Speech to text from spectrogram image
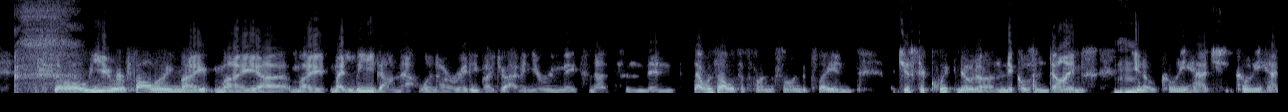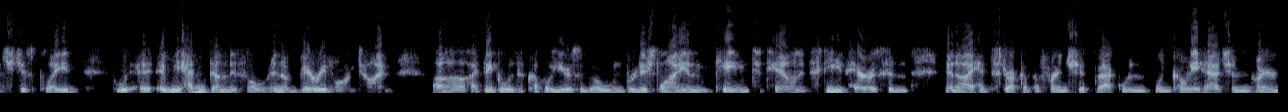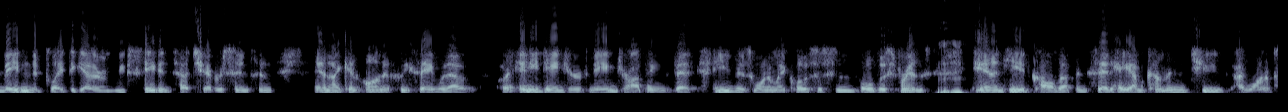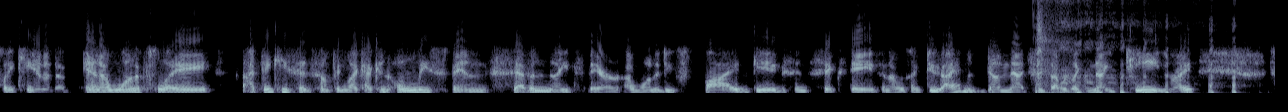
so you were following my my uh, my my lead on that one already by driving your roommates nuts, and then that was always a fun song to play. And just a quick note on nickels and dimes. Mm-hmm. You know, Coney Hatch Coney Hatch just played. We, uh, we hadn't done this in a very long time. Uh, I think it was a couple of years ago when British Lion came to town, and Steve Harris and I had struck up a friendship back when when Coney Hatch and Iron Maiden had played together, and we've stayed in touch ever since. And and I can honestly say, without any danger of name dropping, that Steve is one of my closest and oldest friends. Mm-hmm. And he had called up and said, Hey, I'm coming to, I want to play Canada and I want to play. I think he said something like, I can only spend seven nights there. I want to do five gigs in six days. And I was like, dude, I haven't done that since I was like 19, right?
